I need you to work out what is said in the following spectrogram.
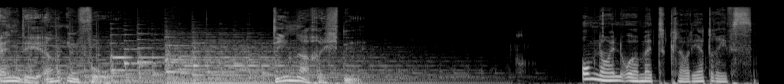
NDR Info. Die Nachrichten. Um 9 Uhr mit Claudia Drews.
